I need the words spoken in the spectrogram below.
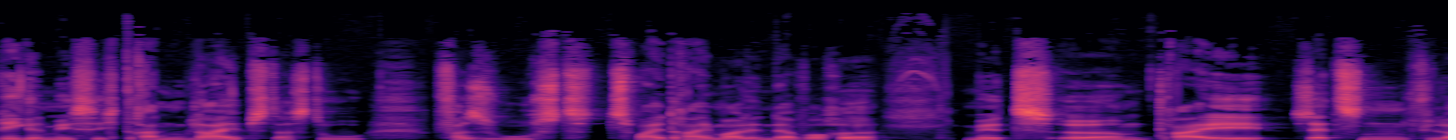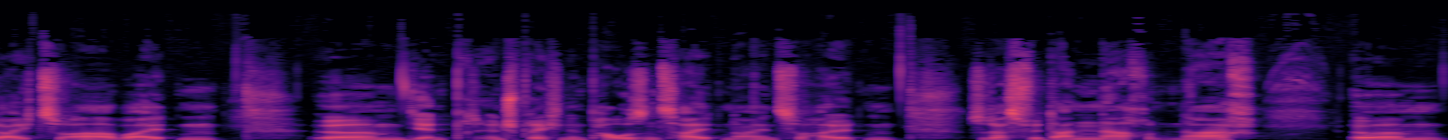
regelmäßig dran bleibst, dass du versuchst, zwei, dreimal in der Woche mit ähm, drei Sätzen vielleicht zu arbeiten, ähm, die ent entsprechenden Pausenzeiten einzuhalten, sodass wir dann nach und nach ähm,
